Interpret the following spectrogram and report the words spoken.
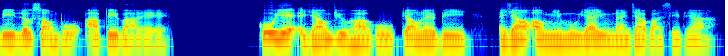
ပြီးလှုပ်ဆောင်ဖို့အားပေးပါတယ်ကိုယ့်ရဲ့အယောင်ဗျူဟာကို ပြောင်းလဲပြီးအယောင်အောင်မြင်မှုရယူနိုင်ကြပါစေဗျာ။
